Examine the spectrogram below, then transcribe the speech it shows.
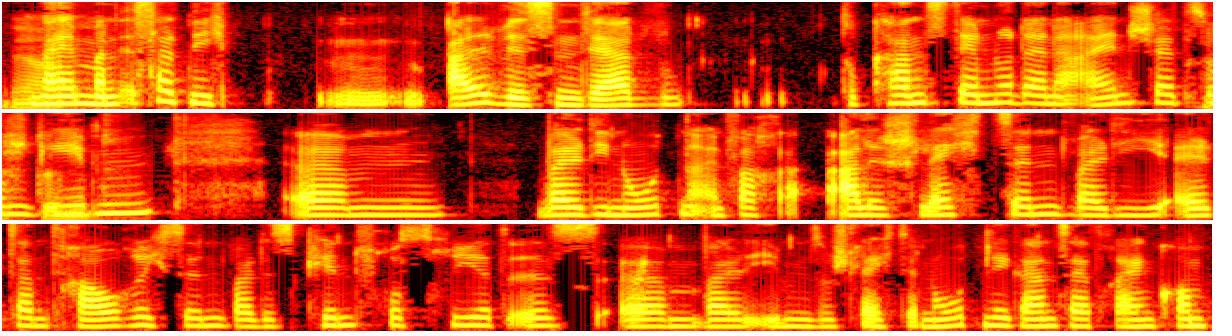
ja. nein, man ist halt nicht mm, allwissend, ja. Du, du kannst ja nur deine Einschätzung geben. Ähm, weil die Noten einfach alle schlecht sind, weil die Eltern traurig sind, weil das Kind frustriert ist, ähm, weil eben so schlechte Noten die ganze Zeit reinkommen.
